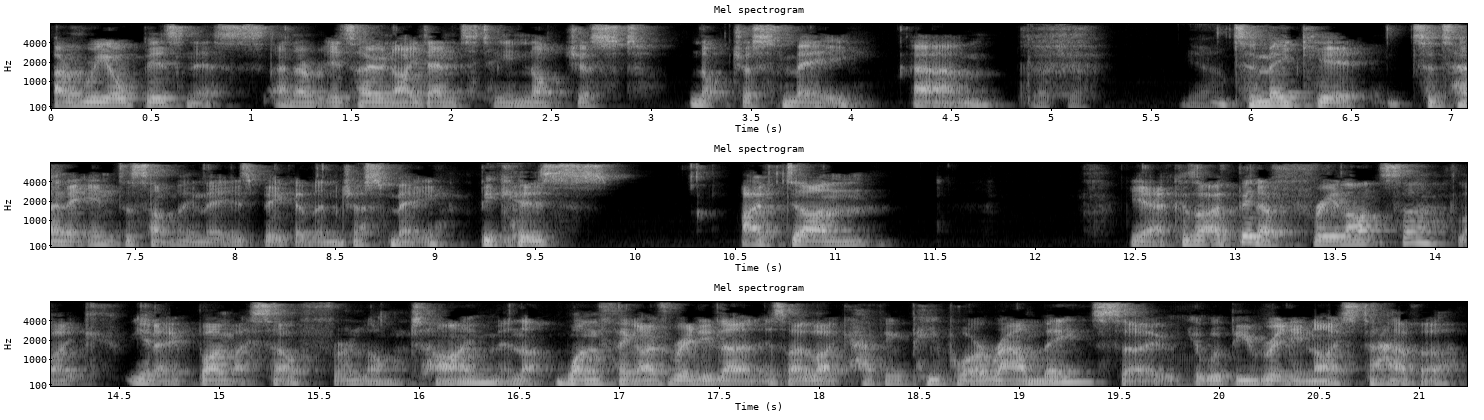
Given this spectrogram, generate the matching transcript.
a real business and a, its own identity, not just not just me. Um, gotcha. Yeah. To make it to turn it into something that is bigger than just me, because I've done yeah, because I've been a freelancer, like, you know, by myself for a long time. And one thing I've really learned is I like having people around me. So it would be really nice to have a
